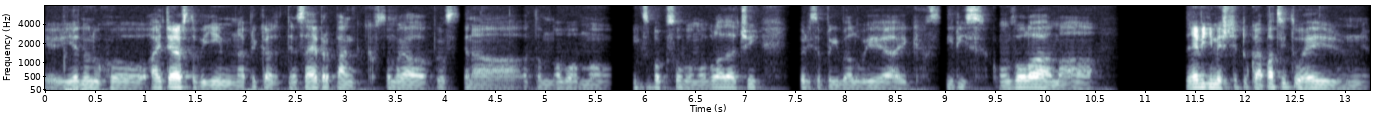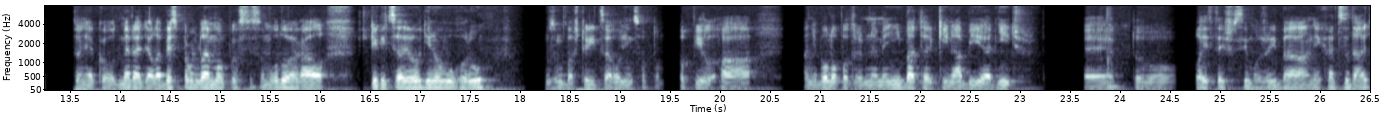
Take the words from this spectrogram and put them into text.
jednoducho, aj teraz to vidím, napríklad ten Cyberpunk som hral proste na tom novom Xboxovom ovládači, ktorý sa pribaluje aj k Series konzolám a nevidím ešte tú kapacitu, hej, to nejako odmerať, ale bez problémov proste som odohral 40 hodinovú hru, zhruba 40 hodín som v tom topil a, a nebolo potrebné meniť baterky, nabíjať nič. To PlayStation si môže iba nechať zdať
